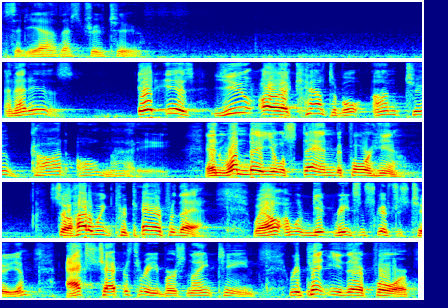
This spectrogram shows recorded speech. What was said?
said, yeah, that's true too. And that is. It is, you are accountable unto God Almighty. And one day you will stand before Him. So, how do we prepare for that? Well, I'm going to give, read some scriptures to you. Acts chapter 3, verse 19. Repent ye therefore,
